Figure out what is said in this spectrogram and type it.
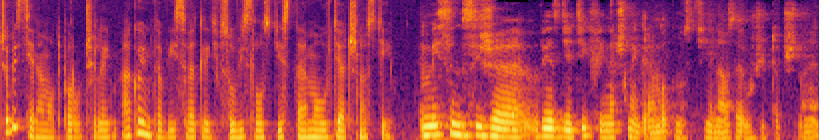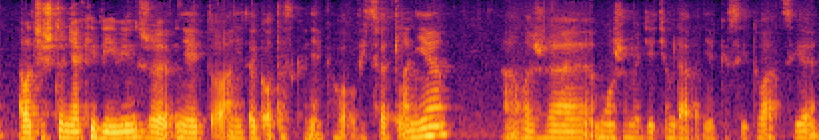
Čo by ste nám odporúčili? Ako im to vysvetliť v súvislosti s témou vďačnosti? Myslím si, že viesť deti k finančnej gramotnosti je naozaj užitočné, ale tiež to je nejaký vývin, že nie je to ani tak otázka nejakého vysvetlenia, ale že môžeme deťom dávať nejaké situácie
